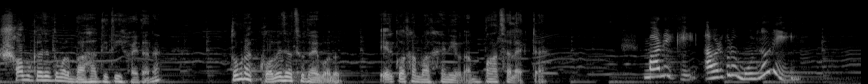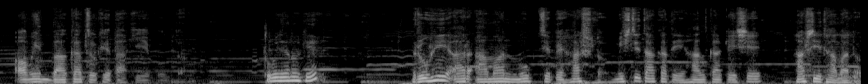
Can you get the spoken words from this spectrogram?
সব কাজে তোমার বাহা দিতেই হয় না? তোমরা কবে যাচ্ছ তাই বলো? এর কথা মাথায় নিও না বাঁচাল একটা। মানে কি? আমার কোনো মূল্য নেই? অমিত বাঁকা চোখে তাকিয়ে বলল তুমি জানো কে? রুহি আর আমান মুখ চেপে হাসলো মিষ্টি তাকাতে হালকা কেসে হাসি থামালো।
